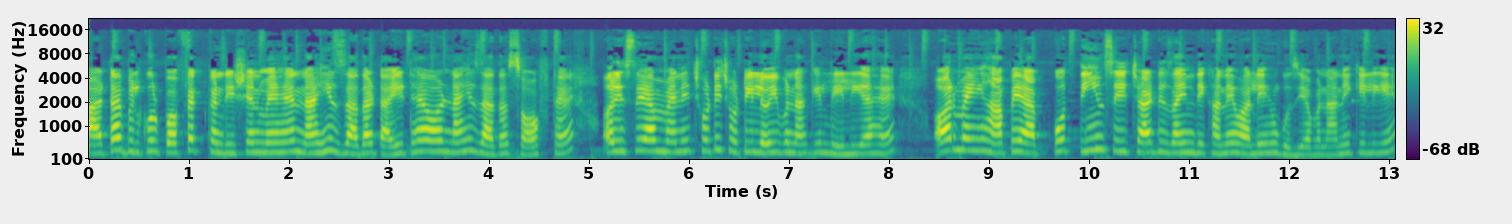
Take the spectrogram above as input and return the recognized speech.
आटा बिल्कुल परफेक्ट कंडीशन में है। ना ही ज़्यादा टाइट है और ना ही ज़्यादा सॉफ्ट है। और इसे अब मैंने छोटी छोटी लोई बना के ले लिया है। और मैं यहाँ पे आपको तीन से चार डिज़ाइन दिखाने वाली हूँ गुजिया बनाने के लिए।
